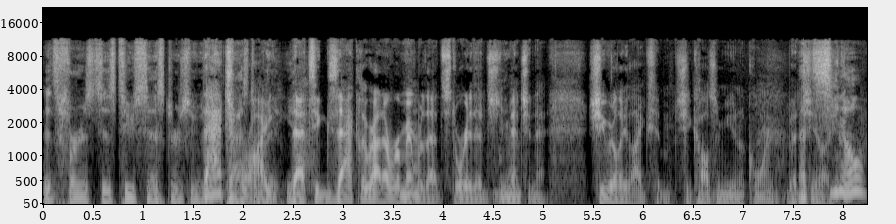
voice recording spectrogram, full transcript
It's for his, his two sisters. Who That's right. Yeah. That's exactly right. I remember that story that she mentioned that. She really likes him. She calls him unicorn. But she That's you know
